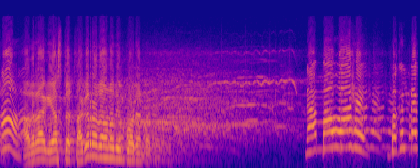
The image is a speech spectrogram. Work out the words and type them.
ಹಾ. ಅದ್ರಾಗ ಎಷ್ಟು ಟಗರ್ ಅದ ಅನ್ನೋದು ಇಂಪಾರ್ಟೆಂಟ್ ಆಗ್ತದೆ ನಮ್ಮವ್ವ ಹೆ- ಬಗಲ್ ಮ್ಯಾಗ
